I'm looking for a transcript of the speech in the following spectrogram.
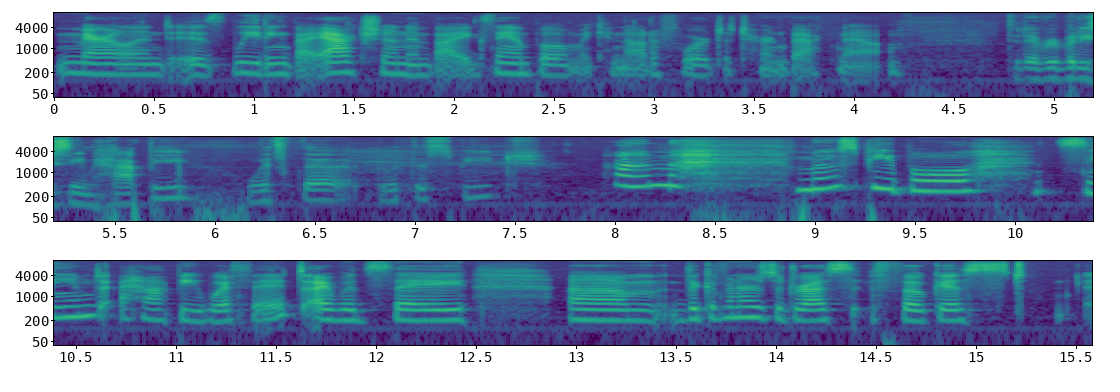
Maryland is leading by action and by example, and we cannot afford to turn back now. Did everybody seem happy with the with the speech? Um, most people seemed happy with it. I would say um, the governor's address focused uh,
